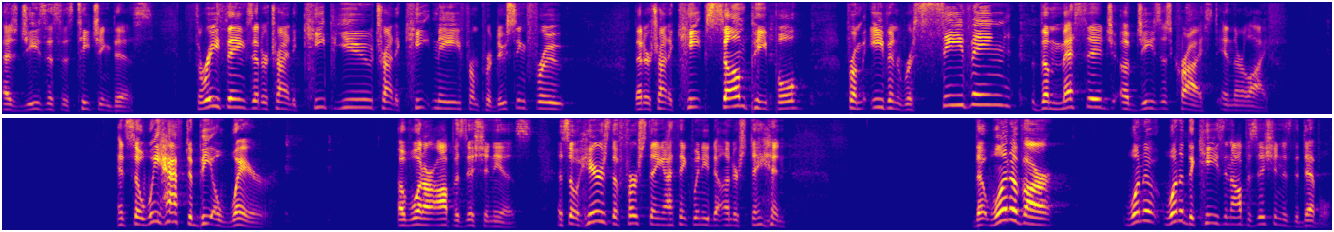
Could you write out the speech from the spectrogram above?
as Jesus is teaching this. Three things that are trying to keep you, trying to keep me from producing fruit that are trying to keep some people from even receiving the message of Jesus Christ in their life. And so we have to be aware of what our opposition is. And so here's the first thing I think we need to understand that one of our one of one of the keys in opposition is the devil.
